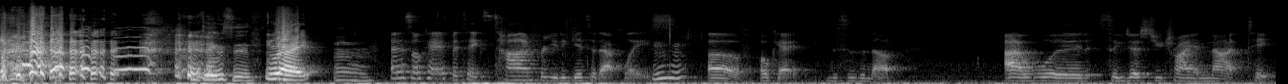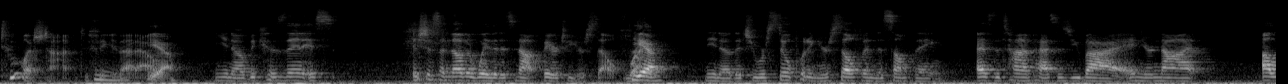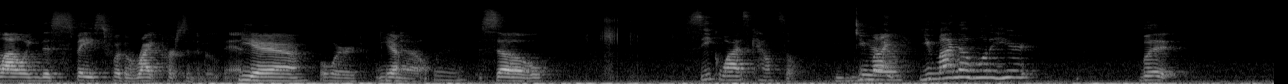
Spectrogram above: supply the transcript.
Deuces. right. Mm. And it's okay if it takes time for you to get to that place mm-hmm. of, okay, this is enough. I would suggest you try and not take too much time to figure mm-hmm. that out. Yeah. You know, because then it's it's just another way that it's not fair to yourself. Yeah. You know, that you were still putting yourself into something as the time passes you by and you're not allowing this space for the right person to move in. Yeah. A word. You Yeah. know. So seek wise counsel. You Yeah. might you might not want to hear it, but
